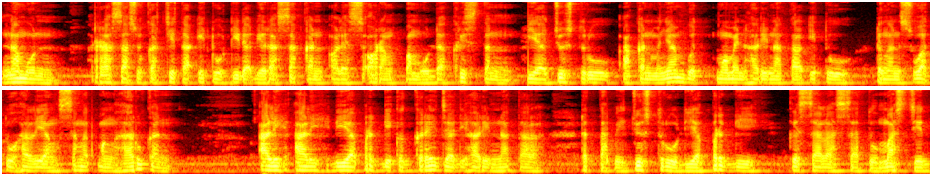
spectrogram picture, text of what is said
Namun, rasa sukacita itu tidak dirasakan oleh seorang pemuda Kristen. Ia justru akan menyambut momen hari Natal itu dengan suatu hal yang sangat mengharukan. Alih-alih dia pergi ke gereja di hari Natal, tetapi justru dia pergi ke salah satu masjid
